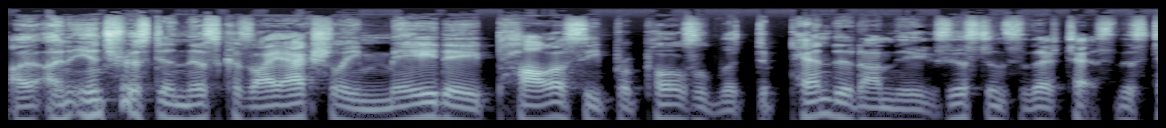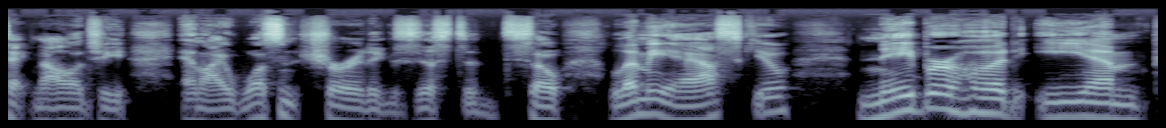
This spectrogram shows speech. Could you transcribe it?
a an interest in this because I actually made a policy proposal that depended on the existence of that te- this technology and I wasn't sure it existed. So let me ask you: neighborhood EMP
